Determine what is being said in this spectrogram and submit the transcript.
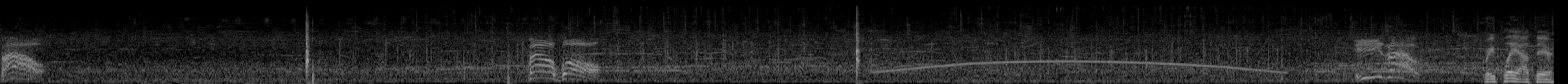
Foul! Foul ball! He's out! Great play out there.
